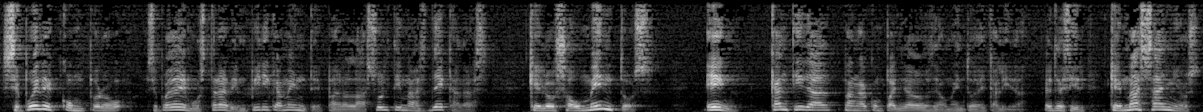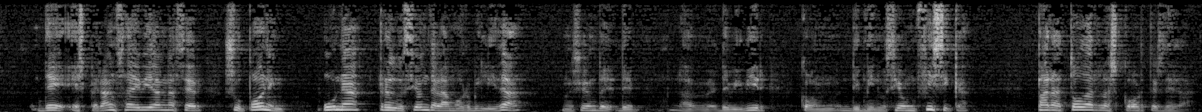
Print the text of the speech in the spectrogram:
se puede, se puede demostrar empíricamente para las últimas décadas que los aumentos en cantidad van acompañados de aumento de calidad. Es decir, que más años de esperanza de vida al nacer suponen una reducción de la morbilidad, de, de, vivir con disminución física para todas las cohortes de edad.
